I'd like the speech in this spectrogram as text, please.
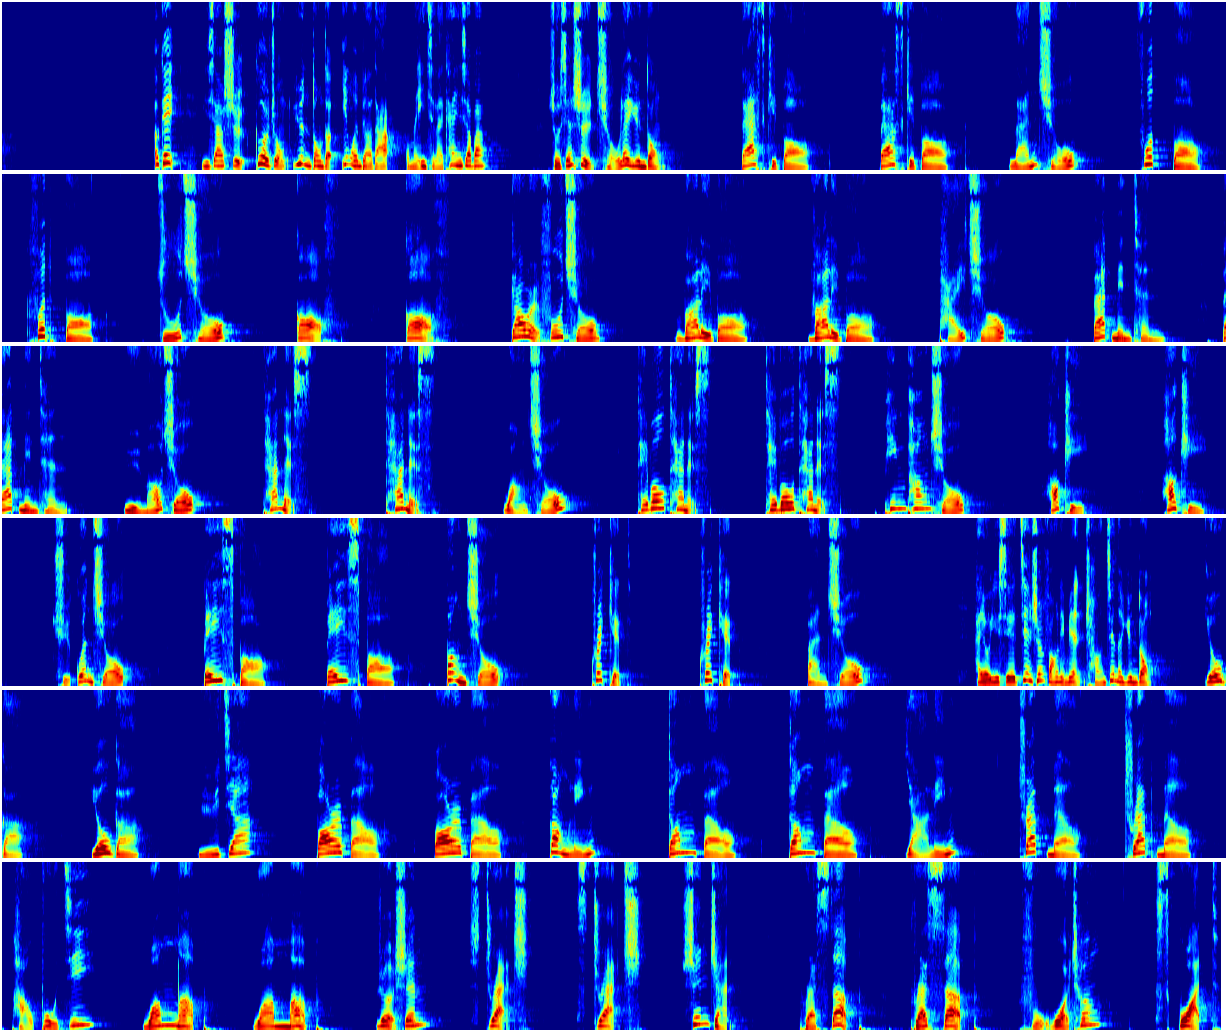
OK，以下是各种运动的英文表达，我们一起来看一下吧。首先是球类运动，basketball，basketball，篮球 ，football，football，足球，golf，golf，高尔夫球，volleyball，volleyball。排球，badminton，badminton，羽毛球，tennis，tennis，网球 ，table tennis，table tennis，乒乓球，hockey，hockey，曲棍球，baseball，baseball。棒球，cricket，cricket，板球，还有一些健身房里面常见的运动，yoga，yoga，瑜伽，barbell，barbell，杠铃，dumbbell，dumbbell，哑铃，treadmill，treadmill。跑步机，warm up，warm up，热身，stretch，stretch，伸展，press up，press up，俯卧撑，squat，squat，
